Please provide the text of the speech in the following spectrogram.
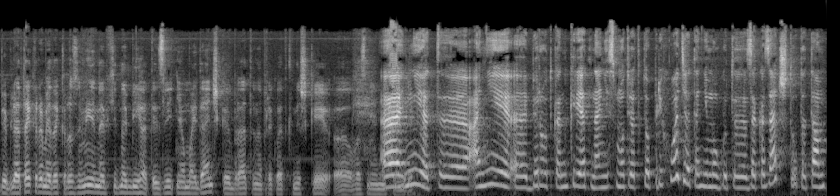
бібліотекарам, я так розумію, необхідно бігати з літнього майданчика і брати, наприклад, книжки е, в основному. Э, фонді. Нет, э, они э, берут конкретно, они смотрят, кто приходит, они могут э, заказать что-то. Там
